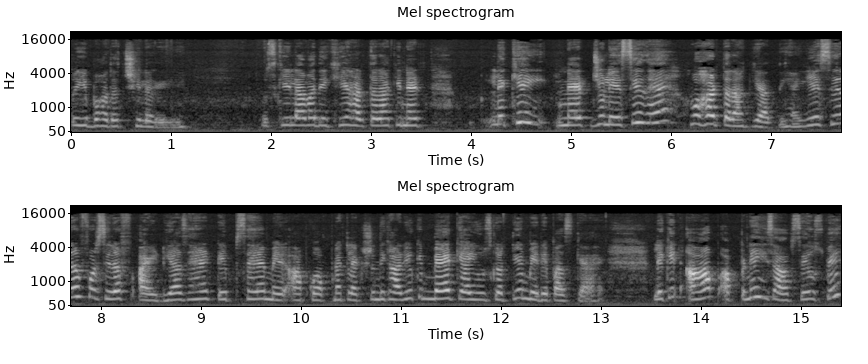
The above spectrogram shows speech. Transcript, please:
तो ये बहुत अच्छी लगेगी। उसके अलावा देखिए, हर तरह की नेट देखिए नेट जो लेसेस हैं वो हर तरह की आती हैं। ये सिर्फ़ और सिर्फ़ आइडियाज़ हैं टिप्स हैं। मैं आपको अपना कलेक्शन दिखा रही हूँ कि मैं क्या यूज़ करती हूँ मेरे पास क्या है। लेकिन आप अपने हिसाब से उस पर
